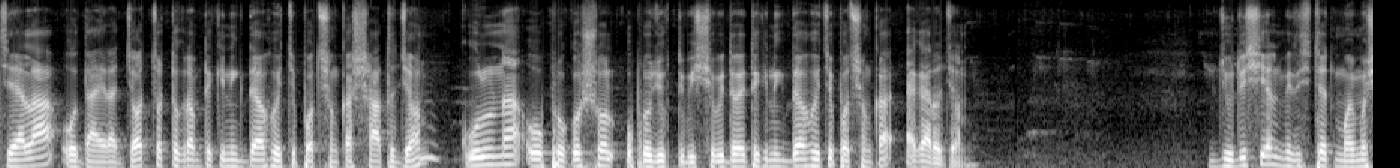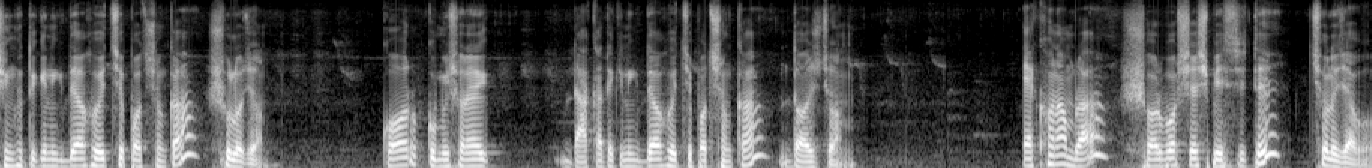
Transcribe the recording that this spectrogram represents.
জেলা ও দায়রা জজ চট্টগ্রাম থেকে নিক দেওয়া হয়েছে পদ সংখ্যা সাত জন খুলনা ও প্রকৌশল ও প্রযুক্তি বিশ্ববিদ্যালয় থেকে নিক দেওয়া হয়েছে পদ সংখ্যা এগারো জন। জুডিশিয়াল ম্যাজিস্ট্রেট ময়মনসিংহ থেকে নিক দেওয়া হয়েছে পদ সংখ্যা ষোলো জন। কর কমিশনের ঢাকা থেকে নিক দেওয়া হয়েছে পদ সংখ্যা দশ জন। এখন আমরা সর্বশেষ পেজটিতে চলে যাব।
